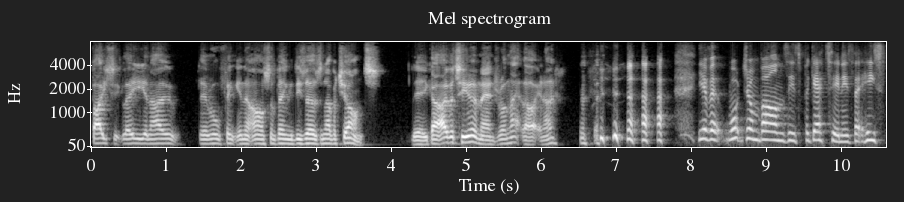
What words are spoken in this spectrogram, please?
basically, you know, they're all thinking that Arsene Wenger deserves another chance. There you go. Over to you, Amanda, on that, like you know. Yeah, but what John Barnes is forgetting is that he's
